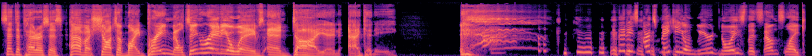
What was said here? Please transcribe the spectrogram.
Centiperas says, Have a shot of my brain melting radio waves and die in agony. and then he starts making a weird noise that sounds like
